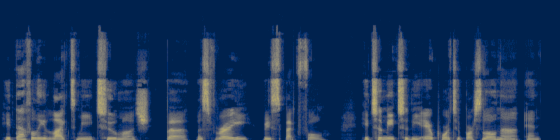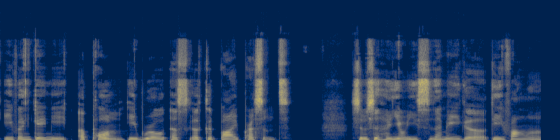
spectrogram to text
He definitely liked me too much, but was very respectful. He took me to the airport to Barcelona and even gave me a poem he wrote as a goodbye present. 是不是很有意思？在每一个地方呢，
